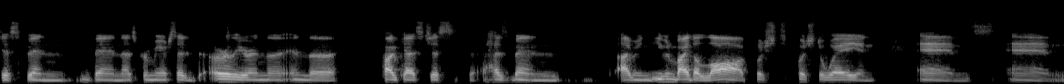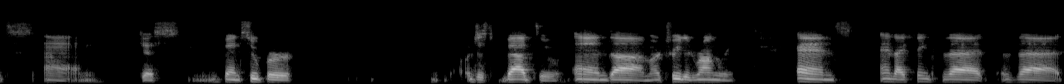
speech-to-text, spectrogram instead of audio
just been been as Premier said earlier in the in the podcast just has been I mean even by the law pushed pushed away and and and um, just been super just bad to and um, are treated wrongly. And and i think that that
